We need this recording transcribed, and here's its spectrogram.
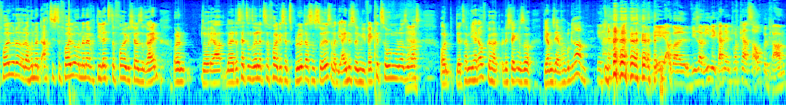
Folge oder, oder 180. Folge und dann einfach die letzte Folge. Ich höre so rein und dann so, ja, na, das ist jetzt unsere letzte Folge, ist jetzt blöd, dass es so ist, aber die eine ist irgendwie weggezogen oder sowas. Und jetzt haben die halt aufgehört. Und ich denke mir so, wir haben sie einfach begraben. Nee, aber vis-à-vis, die kann den Podcast auch begraben.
